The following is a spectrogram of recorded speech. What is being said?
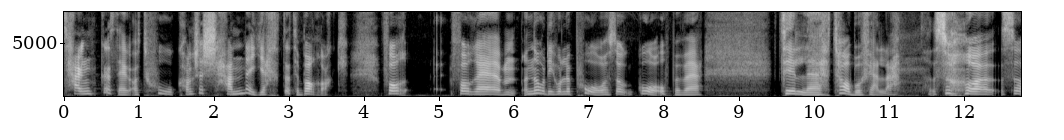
tenke seg at hun kanskje kjenner hjertet til Barak. For, for eh, når de holder på å gå oppover til eh, Tabofjellet, så, så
